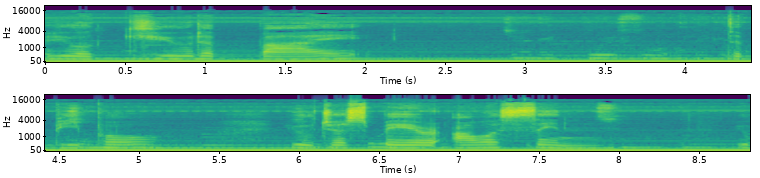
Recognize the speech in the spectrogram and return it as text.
You are killed by the people. You just bear our sin. You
